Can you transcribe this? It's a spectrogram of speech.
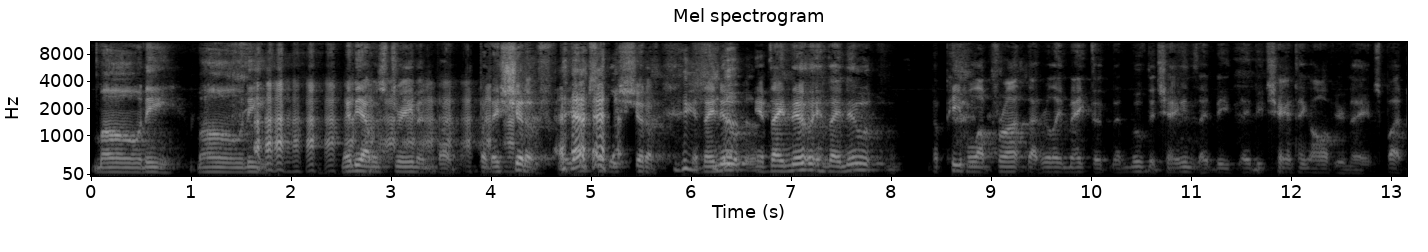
Moni, Moni. Maybe I was dreaming, but but they should have. They absolutely should have. If they knew, if they knew, if they knew the people up front that really make the that move the chains, they'd be they'd be chanting all of your names. But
